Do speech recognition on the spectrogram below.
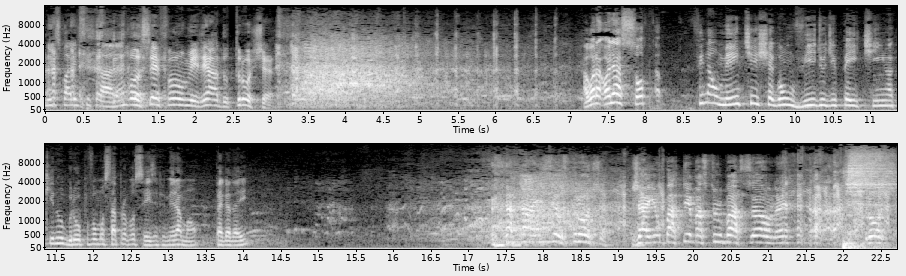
me desqualificar, né? Você foi humilhado, trouxa. Agora, olha só, finalmente chegou um vídeo de peitinho aqui no grupo, vou mostrar pra vocês em primeira mão. Pega daí. Ai, seus trouxa. Já iam bater masturbação, né? trouxa.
